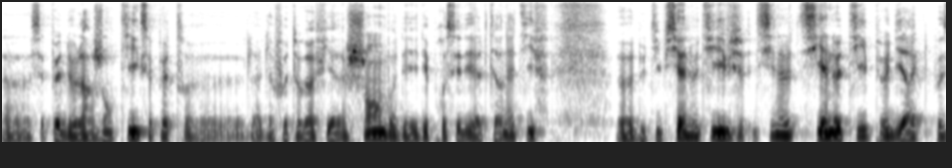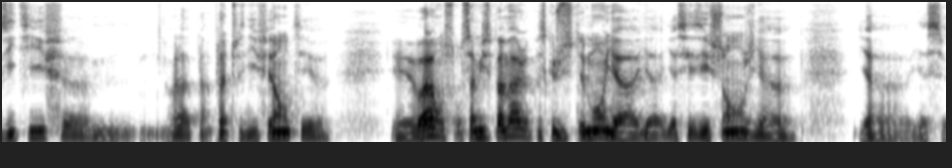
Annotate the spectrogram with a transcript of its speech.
Euh, ça peut être de l'argentique, ça peut être euh, de, la, photographie à la chambre, des, procédés alternatifs de type cyanotype, cyanotype direct positif, voilà, plein, plein de choses différentes. Et, voilà, on, s'amuse pas mal parce que justement, il y a, y, y a, ces échanges, il y a il y a, y a ce,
